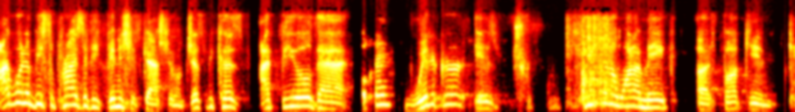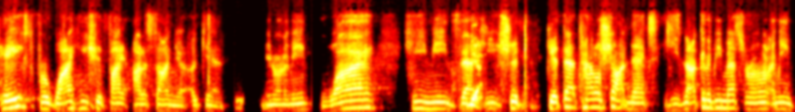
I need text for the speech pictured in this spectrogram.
I wouldn't be surprised if he finishes Gastelum, just because I feel that okay Whitaker is tr- he's gonna want to make a fucking case for why he should fight Adesanya again You know what I mean? Why he means that Yeah. he should get that title shot next. He's not going to be messing around. I mean,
